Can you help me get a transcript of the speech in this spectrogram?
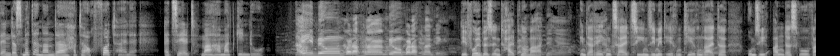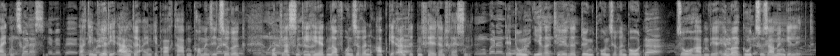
Denn das Miteinander hatte auch Vorteile, erzählt Mahamat Gindu. Die Fulbe sind Halbnomaden. In der Regenzeit ziehen sie mit ihren Tieren weiter, um sie anderswo weiden zu lassen. Nachdem wir die Ernte eingebracht haben, kommen sie zurück und lassen die Herden auf unseren abgeernteten Feldern fressen. Der Dung ihrer Tiere düngt unseren Boden. So haben wir immer gut zusammengelebt.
